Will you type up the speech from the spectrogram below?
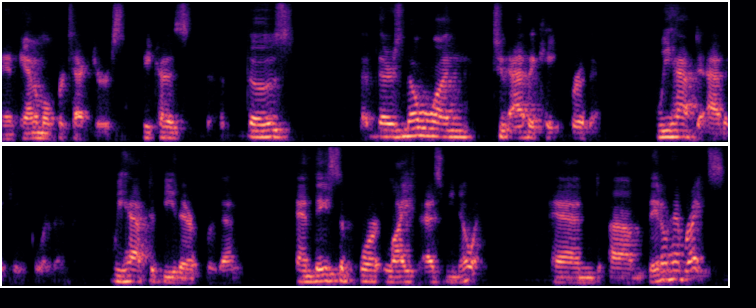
and animal protectors because those there's no one to advocate for them. We have to advocate for them. We have to be there for them, and they support life as we know it. And um, they don't have rights.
